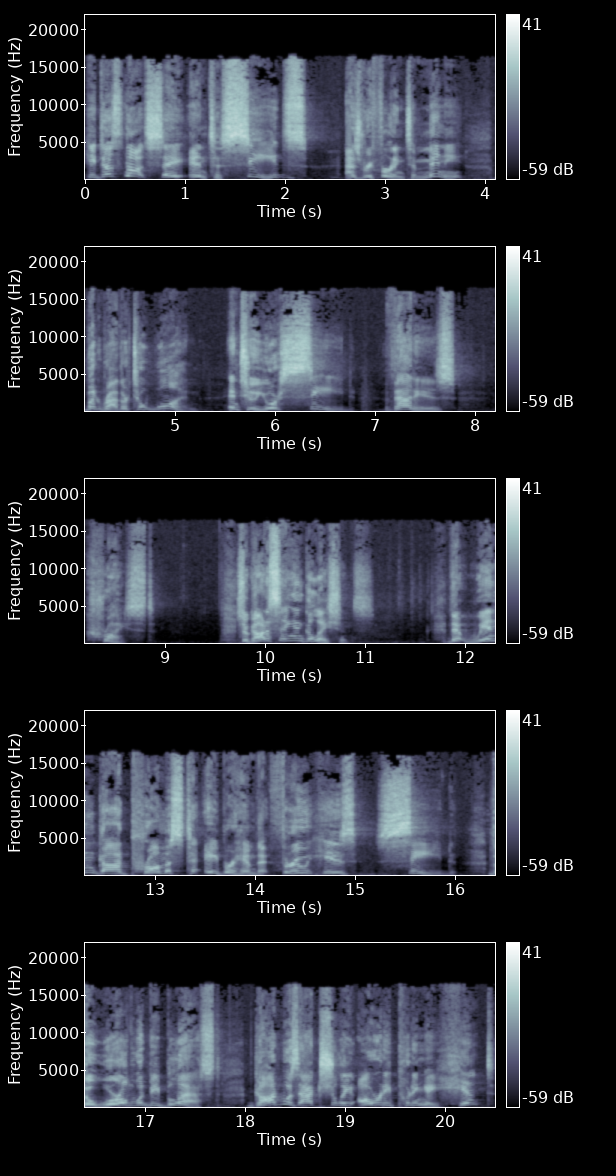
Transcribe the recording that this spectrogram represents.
He does not say and to seeds as referring to many, but rather to one and to your seed. That is Christ. So God is saying in Galatians that when God promised to Abraham that through his seed the world would be blessed, God was actually already putting a hint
